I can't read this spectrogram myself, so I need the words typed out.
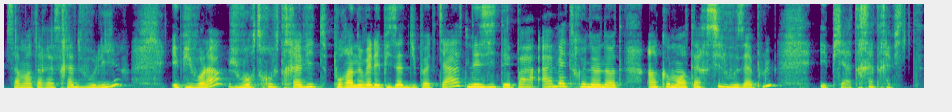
Ça m'intéresserait de vous lire. Et puis voilà, je vous retrouve très vite pour un nouvel épisode du podcast. N'hésitez pas à mettre une note, un commentaire s'il vous a plu. Et puis à très très vite.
